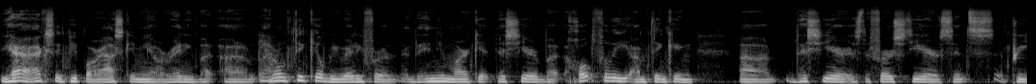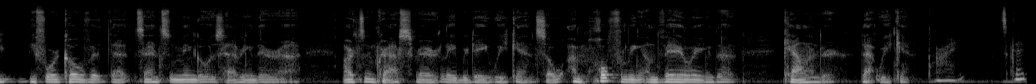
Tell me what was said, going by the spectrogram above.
Yeah, actually, people are asking me already, but um, I don't think you'll be ready for the Indian market this year. But hopefully, I'm thinking uh, this year is the first year since pre before COVID that San Domingo is having their uh, arts and crafts fair Labor Day weekend. So I'm hopefully unveiling the calendar that weekend. All right, that's good.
